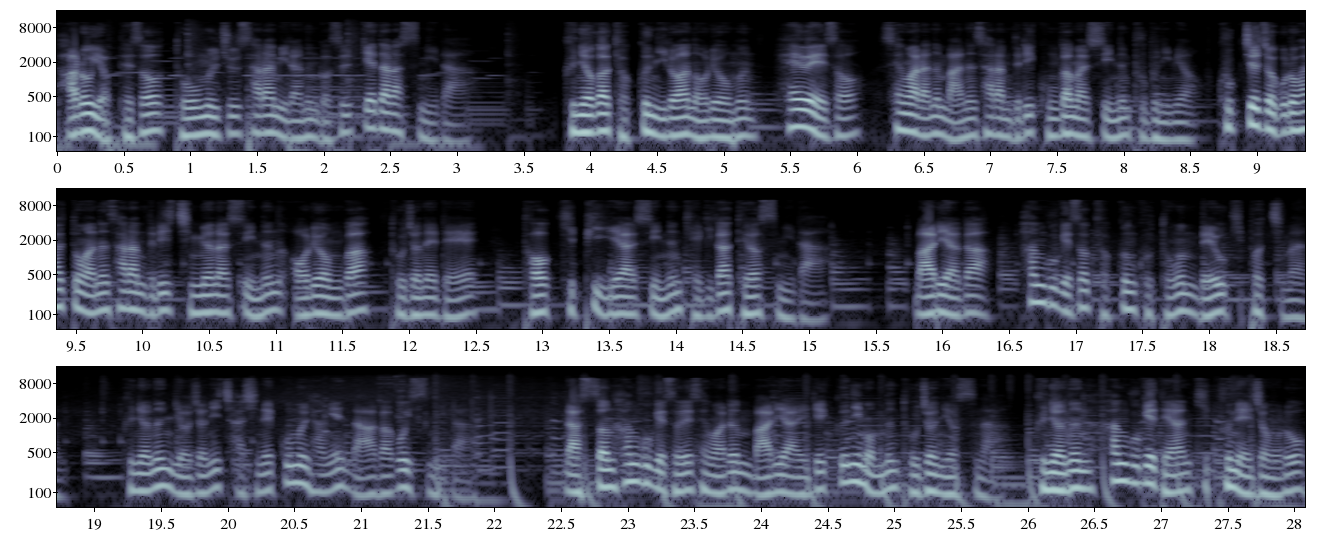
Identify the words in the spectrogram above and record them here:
바로 옆에서 도움을 줄 사람이라는 것을 깨달았습니다. 그녀가 겪은 이러한 어려움은 해외에서 생활하는 많은 사람들이 공감할 수 있는 부분이며 국제적으로 활동하는 사람들이 직면할 수 있는 어려움과 도전에 대해 더 깊이 이해할 수 있는 계기가 되었습니다. 마리아가 한국에서 겪은 고통은 매우 깊었지만 그녀는 여전히 자신의 꿈을 향해 나아가고 있습니다. 낯선 한국에서의 생활은 마리아에게 끊임없는 도전이었으나 그녀는 한국에 대한 깊은 애정으로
